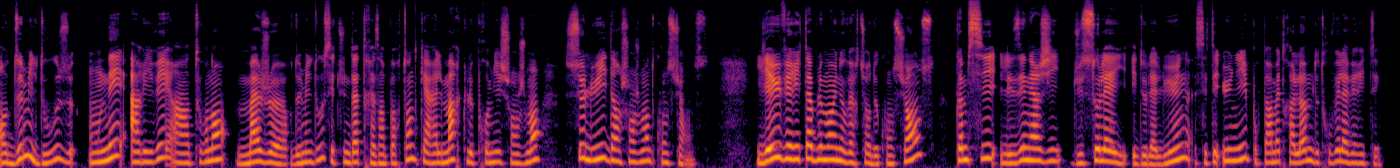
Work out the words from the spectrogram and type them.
en 2012, on est arrivé à un tournant majeur. 2012, c'est une date très importante car elle marque le premier changement, celui d'un changement de conscience. Il y a eu véritablement une ouverture de conscience, comme si les énergies du Soleil et de la Lune s'étaient unies pour permettre à l'homme de trouver la vérité.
